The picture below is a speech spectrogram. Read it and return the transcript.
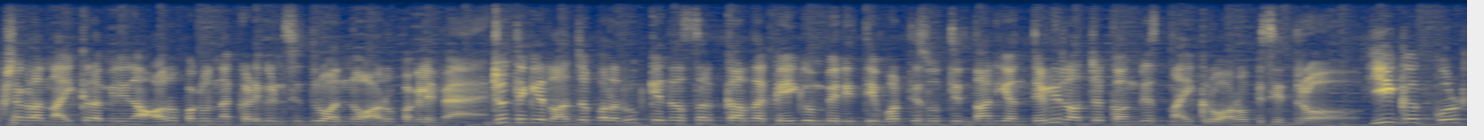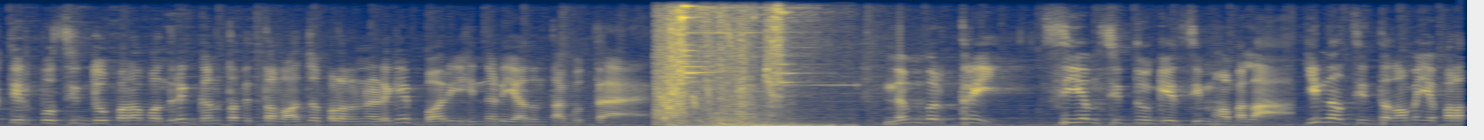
ಪಕ್ಷಗಳ ನಾಯಕರ ಮೇಲಿನ ಆರೋಪಗಳನ್ನು ಕಡೆಗಣಿಸಿದ್ರು ಅನ್ನೋ ಆರೋಪಗಳಿವೆ. ಜೊತೆಗೆ ರಾಜ್ಯಪಾಲರು ಕೇಂದ್ರ ಸರ್ಕಾರದ ಕೈಗೊಂಬೆ ರೀತಿ ವರ್ತಿಸುತ್ತಿದ್ದಾರೆ ಅಂತೇಳಿ ರಾಜ್ಯ ಕಾಂಗ್ರೆಸ್ ನಾಯಕರು ಆರೋಪಿಸಿದ್ರು. ಈಗ ಕೋರ್ಟ್ ತೀರ್ಪು ಸಿದ್ದು ಪರ ಬಂದ್ರೆ ಗಣತವೆತ್ತ ರಾಜ್ಯಪಾಲರ ನಡೆಗೆ ಭಾರಿ ಹಿನ್ನಡೆಯಾದಂತಾಗುತ್ತೆ. ನಂಬರ್ ತ್ರೀ ಸಿಎಂ ಸಿದ್ದುಗೆ ಸಿಂಹಬಲ ಇನ್ನ ಸಿದ್ದರಾಮಯ್ಯ ಪರ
